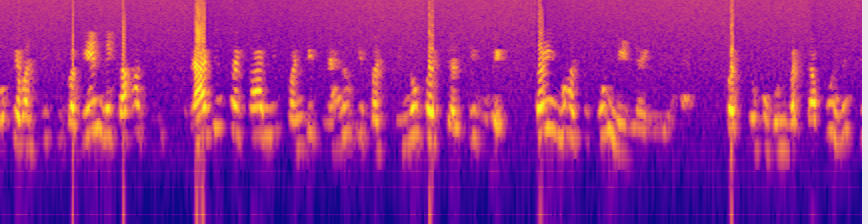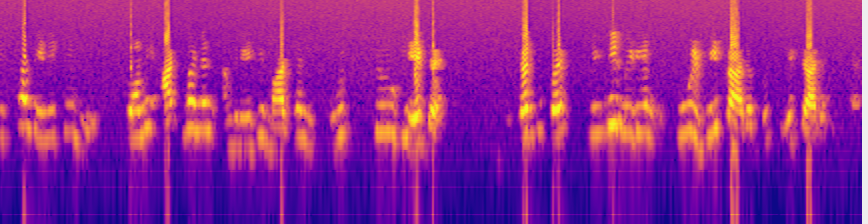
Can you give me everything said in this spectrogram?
मुख्यमंत्री श्री बघेल ने कहा कि राज्य सरकार ने पंडित नेहरू के पदचिन्हों पर चलते हुए कई महत्वपूर्ण निर्णय लिए हैं। बच्चों को गुणवत्तापूर्ण शिक्षा देने के लिए स्वामी आत्मानंद अंग्रेज़ी माध्यम स्कूल शुरू किए गए। तर्ज पर हिंदी मीडियम स्कूल भी प्रारंभ किए जा रहे हैं।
